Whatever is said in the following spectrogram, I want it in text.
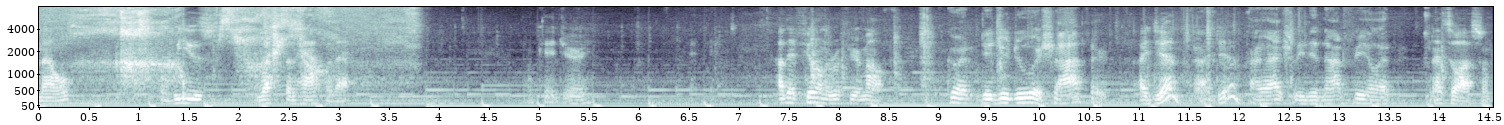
mLs. We use less than half of that. Okay, Jerry. How'd that feel on the roof of your mouth? Good. Did you do a shot or? I did. I did. I actually did not feel it. That's awesome.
